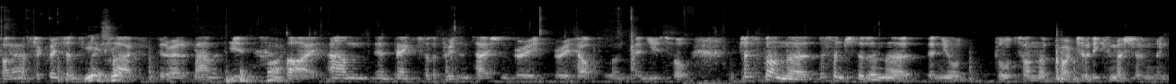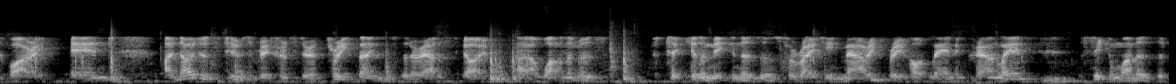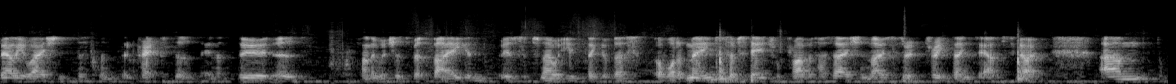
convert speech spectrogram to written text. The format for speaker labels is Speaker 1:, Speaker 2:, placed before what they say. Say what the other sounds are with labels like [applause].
Speaker 1: if I ask a question?
Speaker 2: Yeah, sure.
Speaker 1: Clark, Federated Farmers here.
Speaker 2: Hi.
Speaker 1: Hi, um, and thanks for the presentation. Very, very helpful and, and useful. Just on the, just interested in the in your thoughts on the Productivity Commission inquiry. And I noticed in terms of reference, there are three things that are out of scope. Uh, one of them is particular mechanisms for rating Maori freehold land and Crown land. The second one is evaluation systems and practices, and the third is something which is a bit vague and is to know what you think of this or what it means, substantial privatisation. Those three, three things out of scope. Um,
